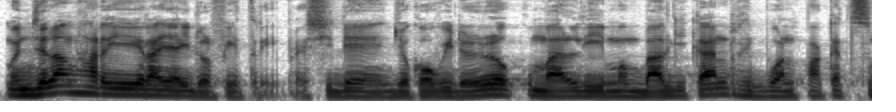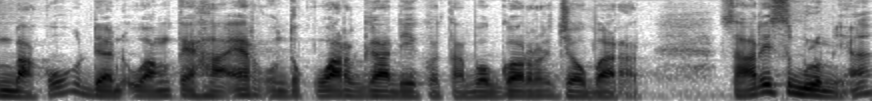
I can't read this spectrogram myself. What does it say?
Menjelang Hari Raya Idul Fitri, Presiden Joko Widodo kembali membagikan ribuan paket sembako dan uang THR untuk warga di Kota Bogor, Jawa Barat. Sehari sebelumnya,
